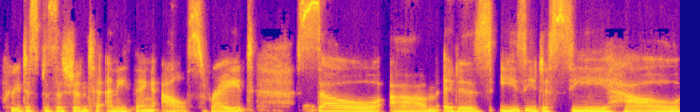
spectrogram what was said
predisposition to anything else, right? So um, it is easy to see how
